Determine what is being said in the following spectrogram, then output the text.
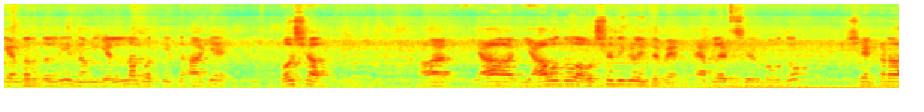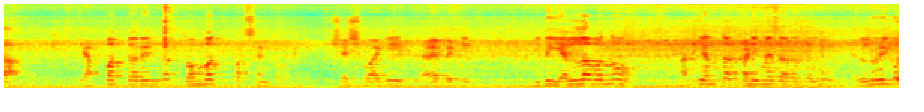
ಕೇಂದ್ರದಲ್ಲಿ ನಮಗೆಲ್ಲ ಗೊತ್ತಿದ್ದ ಹಾಗೆ ಬಹುಶಃ ಯಾ ಯಾವುದು ಔಷಧಿಗಳಿದ್ದಾವೆ, ಟ್ಯಾಬ್ಲೆಟ್ಸ್ ಇರ್ಬೋದು, ಶೇಕಡ ಎಪ್ಪತ್ತರಿಂದ ತೊಂಬತ್ತು ಪರ್ಸೆಂಟ್ವರೆಗೆ ವಿಶೇಷವಾಗಿ ಡಯಾಬೆಟಿಕ್ ಇದು ಎಲ್ಲವನ್ನು ಅತ್ಯಂತ ಕಡಿಮೆ ದರದಲ್ಲಿ ಎಲ್ರಿಗೂ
